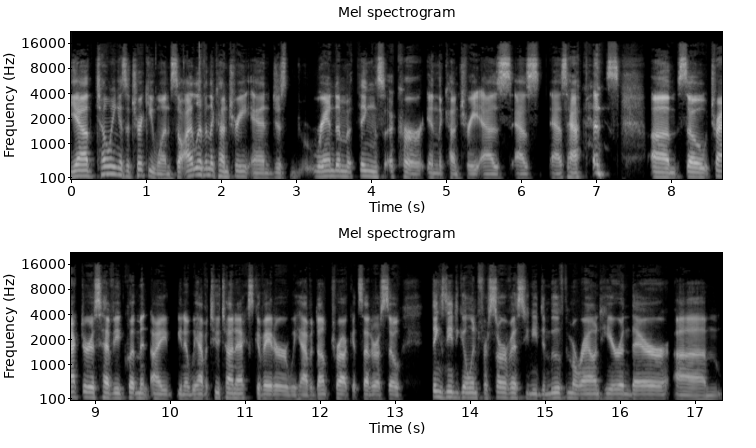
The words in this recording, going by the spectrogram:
Yeah, towing is a tricky one. So I live in the country and just random things occur in the country as as as happens. Um, so tractors, heavy equipment, I you know, we have a 2-ton excavator, we have a dump truck, etc. So things need to go in for service. You need to move them around here and there. Um,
